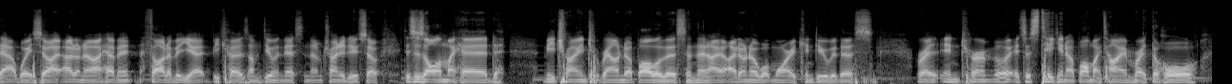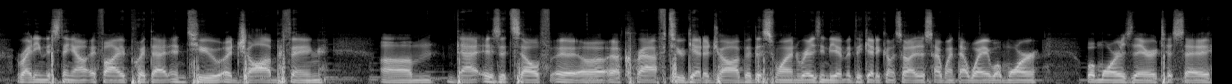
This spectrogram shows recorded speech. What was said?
that way. So I, I, don't know. I haven't thought of it yet because I'm doing this and I'm trying to do so. This is all in my head, me trying to round up all of this, and then I, I don't know what more I can do with this right in term it's just taking up all my time right the whole writing this thing out if i put that into a job thing um, that is itself a, a, craft to get a job at this one raising the to get it going so i just i went that way what more what more is there to say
